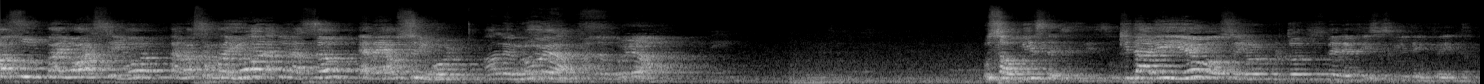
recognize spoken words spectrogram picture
nosso maior Senhor, a nossa maior adoração, ela é ao Senhor. Aleluia! Aleluia! O salmista diz isso: O que darei eu ao Senhor por todos os benefícios que Ele tem feito?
